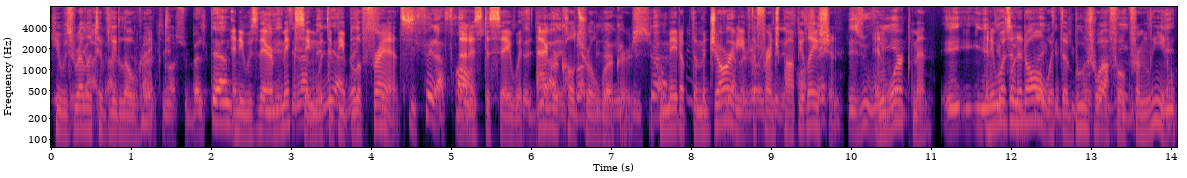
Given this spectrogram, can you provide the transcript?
he was relatively low ranked. And he was there mixing with the people of France, that is to say, with agricultural workers who made up the majority of the French population, and workmen. And he wasn't at all with the bourgeois folk from Lille.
